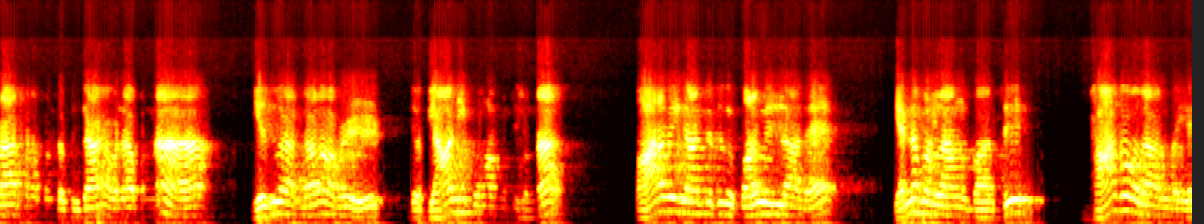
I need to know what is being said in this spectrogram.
பிரார்த்தனை பண்றதுக்காக அவன் என்ன பண்ணா எதுவா இருந்தாலும் அவள் இந்த வியாதி போனோம் என்று சொன்னா பாரவை காந்தத்துக்கு குறவு இல்லாத என்ன பண்ணலாம்னு பார்த்து பாகவதாருடைய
